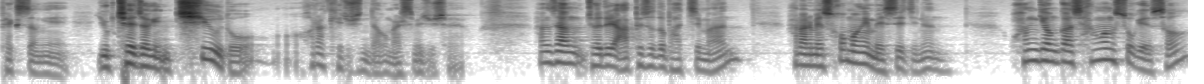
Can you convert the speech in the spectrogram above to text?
백성의 육체적인 치유도 허락해 주신다고 말씀해 주셔요. 항상 저희들이 앞에서도 봤지만 하나님의 소망의 메시지는 환경과 상황 속에서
